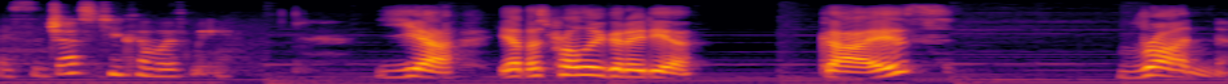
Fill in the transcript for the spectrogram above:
I suggest you come with me. Yeah, yeah, that's probably a good idea. Guys, run.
